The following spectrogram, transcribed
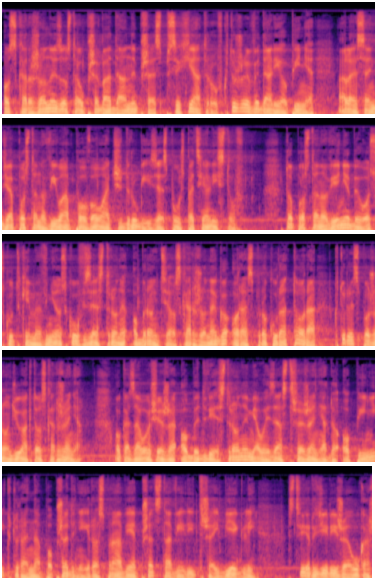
Oskarżony został przebadany przez psychiatrów, którzy wydali opinię, ale sędzia postanowiła powołać drugi zespół specjalistów. To postanowienie było skutkiem wniosków ze strony obrońcy oskarżonego oraz prokuratora, który sporządził akt oskarżenia. Okazało się, że obydwie strony miały zastrzeżenia do opinii, które na poprzedniej rozprawie przedstawili trzej biegli. Stwierdzili, że Łukasz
